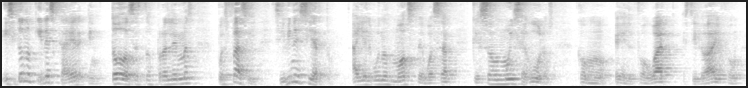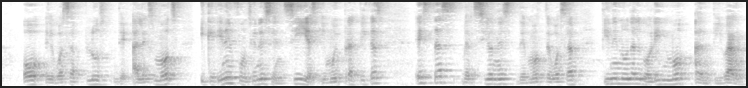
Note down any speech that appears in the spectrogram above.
Y si tú no quieres caer en todos estos problemas, pues fácil, si bien es cierto, hay algunos mods de WhatsApp que son muy seguros, como el Forward estilo iPhone o el WhatsApp Plus de Alex Mods y que tienen funciones sencillas y muy prácticas, estas versiones de mods de WhatsApp tienen un algoritmo anti-ban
